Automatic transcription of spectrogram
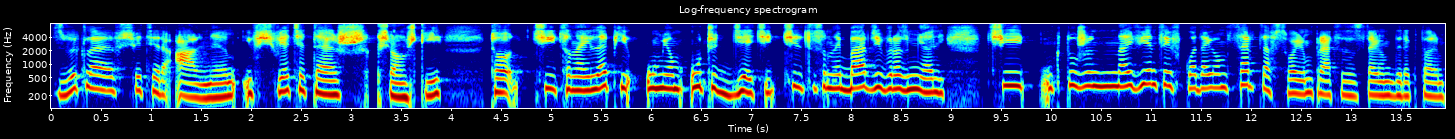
zwykle w świecie realnym i w świecie też książki, to ci, co najlepiej umią uczyć dzieci, ci, co są najbardziej wyrozumiali, ci, którzy najwięcej wkładają serca w swoją pracę, zostają dyrektorem.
